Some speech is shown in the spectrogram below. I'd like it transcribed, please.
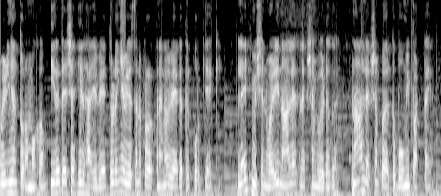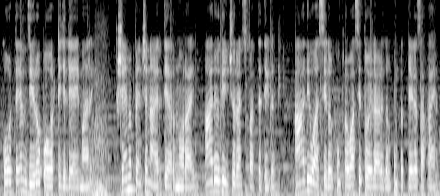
വിഴിഞ്ഞം തുറമുഖം തീരദേശ ഹിൽ ഹൈവേ തുടങ്ങിയ വികസന പ്രവർത്തനങ്ങൾ വേഗത്തിൽ പൂർത്തിയാക്കി. ലൈഫ് മിഷൻ വഴി നാലര ലക്ഷം വീടുകൾ നാല് ലക്ഷം പേർക്ക് ഭൂമി പട്ടയം കോട്ടയം സീറോ പോവർട്ടി ജില്ലയായി മാറി. ക്ഷേമ പെൻഷൻ ആയിരത്തി അറുന്നൂറായി. ആരോഗ്യ ഇൻഷുറൻസ് പദ്ധതികൾ. ആദിവാസികൾക്കും പ്രവാസി തൊഴിലാളികൾക്കും പ്രത്യേക സഹായം.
